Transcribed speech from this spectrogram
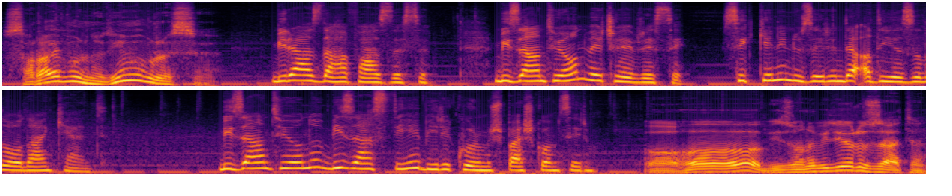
Sarayburnu değil mi burası? Biraz daha fazlası. Bizantiyon ve çevresi. Sikkenin üzerinde adı yazılı olan kent. Bizantiyon'u Bizas diye biri kurmuş başkomiserim. Oho biz onu biliyoruz zaten.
